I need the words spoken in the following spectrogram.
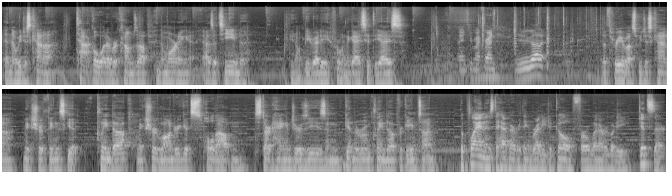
And then we just kind of tackle whatever comes up in the morning as a team to, you know, be ready for when the guys hit the ice. Thank you, my friend. You got it. The three of us, we just kind of make sure things get cleaned up, make sure laundry gets pulled out and start hanging jerseys and getting the room cleaned up for game time. The plan is to have everything ready to go for when everybody gets there.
